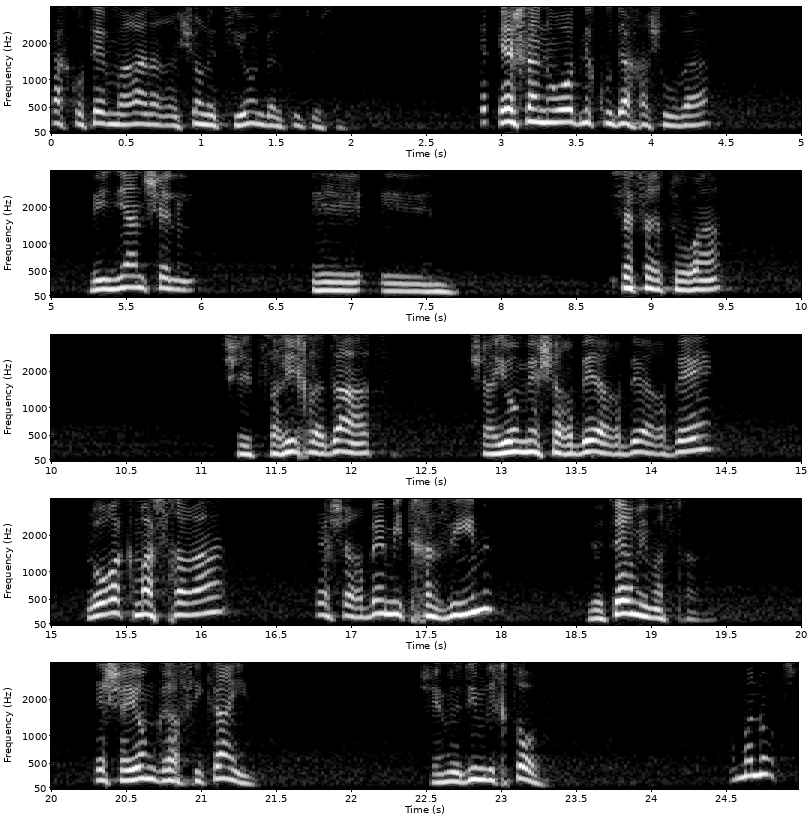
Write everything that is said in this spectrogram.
כך כותב מרן הראשון לציון באלקוט יוסף. יש לנו עוד נקודה חשובה בעניין של אה, אה, ספר תורה, שצריך לדעת שהיום יש הרבה הרבה הרבה, לא רק מסחרה, יש הרבה מתחזים, זה יותר ממסחרה. יש היום גרפיקאים שהם יודעים לכתוב. אומנות.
